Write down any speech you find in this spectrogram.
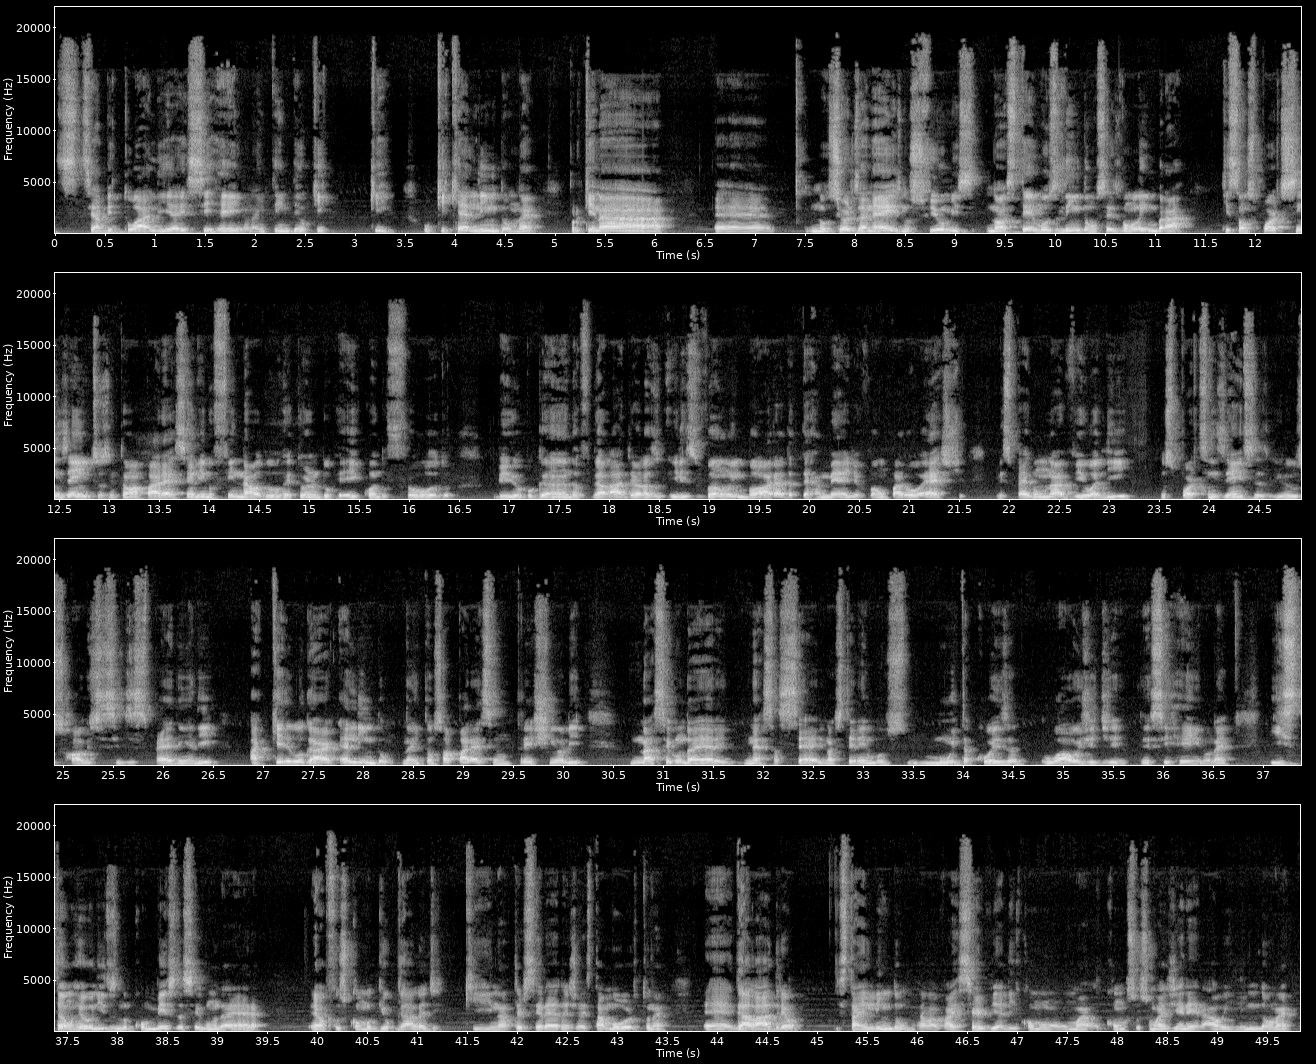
se habituar ali a esse reino, né, entender o que, que, o que, que é Lindon, né? Porque na, é, no Senhor dos Anéis, nos filmes, nós temos Lindon, vocês vão lembrar, que são os portos cinzentos. Então aparecem ali no final do Retorno do Rei, quando Frodo, Bilbo, Gandalf, Galadriel, elas, eles vão embora da Terra-média, vão para o oeste, eles pegam um navio ali nos portos cinzentos e os hobbits se despedem ali. Aquele lugar é Lindon, né? Então só aparece um trechinho ali. Na Segunda Era, nessa série, nós teremos muita coisa, o auge de, desse reino, né? E estão reunidos no começo da Segunda Era elfos como Gil-galad, que na Terceira Era já está morto, né? É, Galadriel está em Lindon, ela vai servir ali como uma, como se fosse uma general em Lindon, né?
